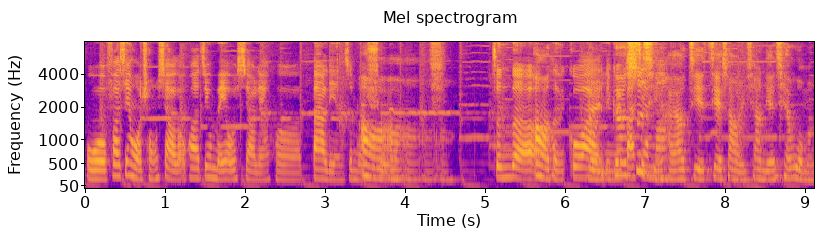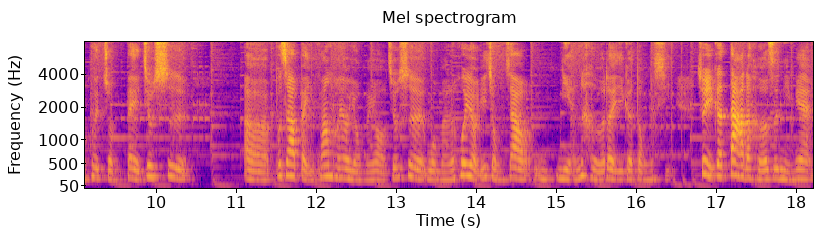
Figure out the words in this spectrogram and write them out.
我发现我从小的话就没有小联合大连这么说，哦哦哦哦，真的哦很怪，有一个事情还要介介绍一下，年前我们会准备，就是呃，不知道北方朋友有没有，就是我们会有一种叫粘合的一个东西，就一个大的盒子里面，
